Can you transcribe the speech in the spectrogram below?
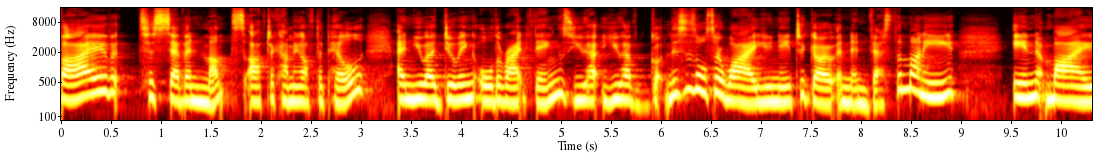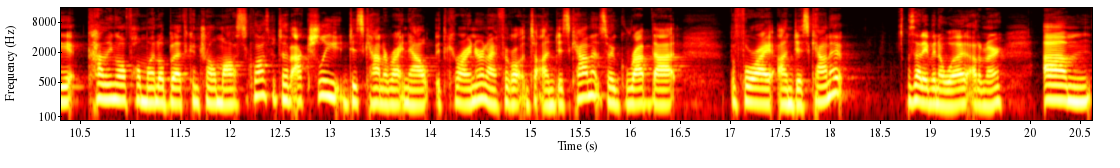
five to seven months after coming off the pill and you are doing all the right things, you have you have got this is also why you need to go and invest the money in my coming off hormonal birth control masterclass, which I've actually discounted right now with Corona and I've forgotten to undiscount it. So grab that before I undiscount it. Is that even a word? I don't know. Um,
